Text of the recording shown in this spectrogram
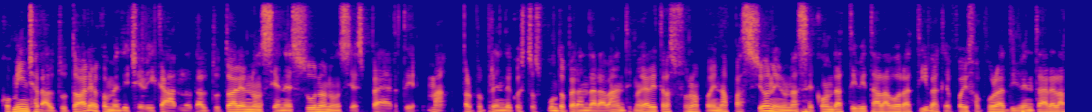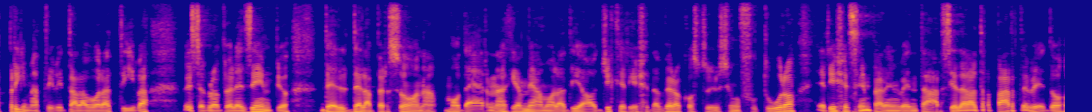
comincia dal tutorial, come dicevi Carlo, dal tutorial non si è nessuno, non si è esperti, ma proprio prende questo spunto per andare avanti, magari trasforma poi una passione in una seconda attività lavorativa che poi fa pure a diventare la prima attività lavorativa. Questo è proprio l'esempio del, della persona moderna, chiamiamola di oggi, che riesce davvero a costruirsi un futuro e riesce sempre a reinventarsi. E dall'altra parte vedo,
